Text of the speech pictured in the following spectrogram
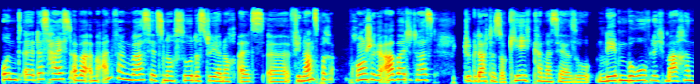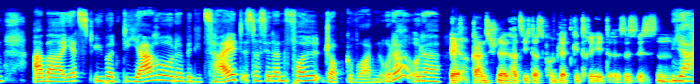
Und äh, das heißt aber, am Anfang war es jetzt noch so, dass du ja noch als äh, Finanzbranche gearbeitet hast. Du gedacht hast, okay, ich kann das ja so nebenberuflich machen, aber jetzt über die Jahre oder über die Zeit ist das ja dann Volljob geworden, oder? Oder Ja, ganz schnell hat sich das komplett gedreht. Es ist, ist ein, ja,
